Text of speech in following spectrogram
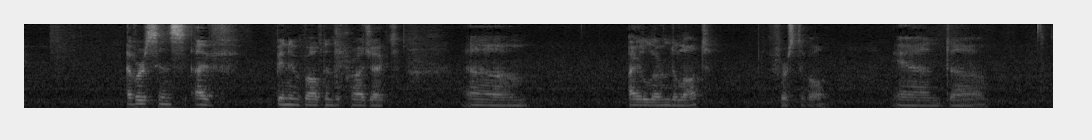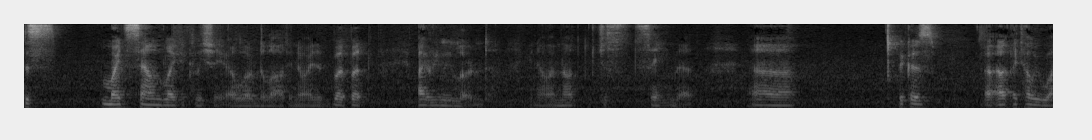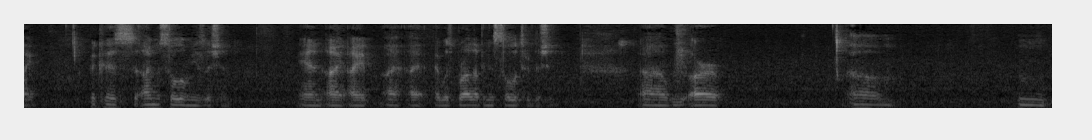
Ever since I've been involved in the project, um, I learned a lot, first of all, and uh, this might sound like a cliche. I learned a lot, you know, I did, but but I really learned. You know, I'm not just saying that uh, because uh, I tell you why. Because I'm a solo musician, and I I, I, I, I was brought up in a solo tradition. Uh, we are um, mm,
